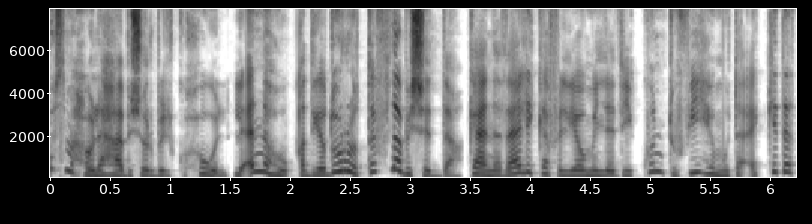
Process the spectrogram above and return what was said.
يسمح لها بشرب الكحول لأنه قد يضر الطفل بشدة. كان ذلك في اليوم الذي كنت فيه متأكدة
